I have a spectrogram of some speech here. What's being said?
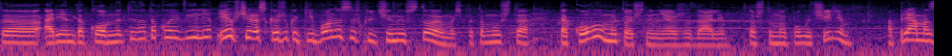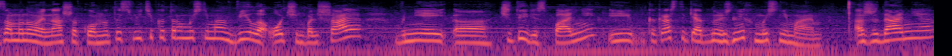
э, аренда комнаты на такой вилле. И вообще расскажу, какие бонусы включены в стоимость, потому что такого мы точно не ожидали. То, что мы получили, а прямо за мной наша комната с Вити, которую мы снимаем. Вилла очень большая, в ней э, 4 спальни, и как раз-таки одну из них мы снимаем. Ожидание,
